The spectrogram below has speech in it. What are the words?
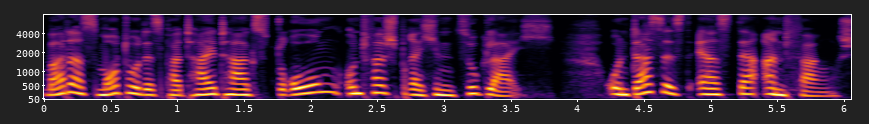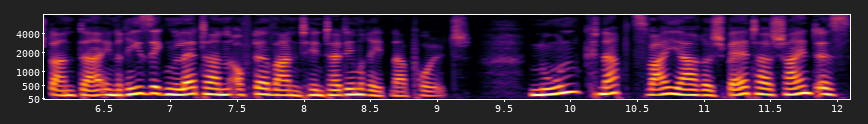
war das Motto des Parteitags Drohung und Versprechen zugleich. Und das ist erst der Anfang, stand da in riesigen Lettern auf der Wand hinter dem Rednerpult. Nun, knapp zwei Jahre später, scheint es,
